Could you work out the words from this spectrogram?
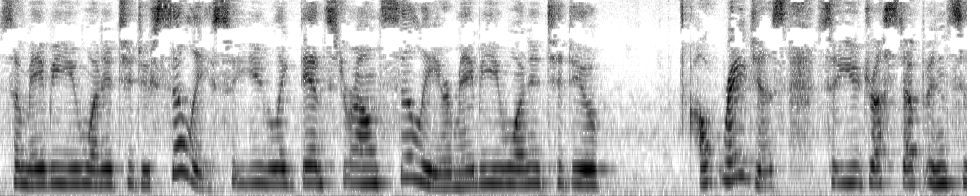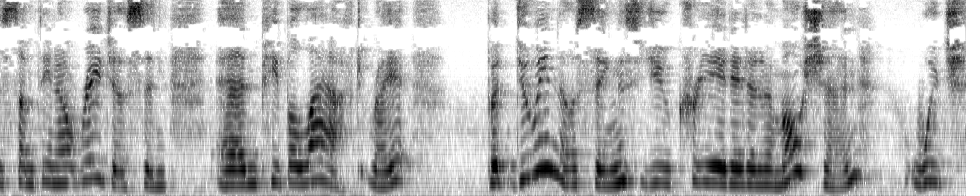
So maybe you wanted to do silly, so you like danced around silly or maybe you wanted to do outrageous. So you dressed up into something outrageous and, and people laughed, right? But doing those things, you created an emotion, which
